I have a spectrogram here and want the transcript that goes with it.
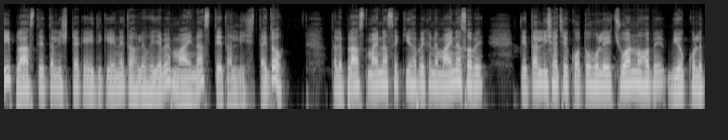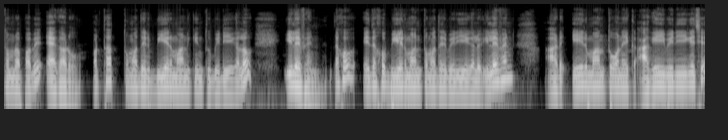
এই প্লাস তেতাল্লিশটাকে এইদিকে এনে তাহলে হয়ে যাবে মাইনাস তেতাল্লিশ, তাই তো? তাহলে প্লাস মাইনাসে কী হবে? এখানে মাইনাস হবে। তেতাল্লিশ আছে, কত হলে চুয়ান্ন হবে? বিয়োগ করলে তোমরা পাবে এগারো। অর্থাৎ তোমাদের বিয়ের মান কিন্তু বেরিয়ে গেল ইলেভেন দেখো, এই দেখো বিয়ের মান তোমাদের বেরিয়ে গেল ইলেভেন আর এর মান তো অনেক আগেই বেরিয়ে গেছে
